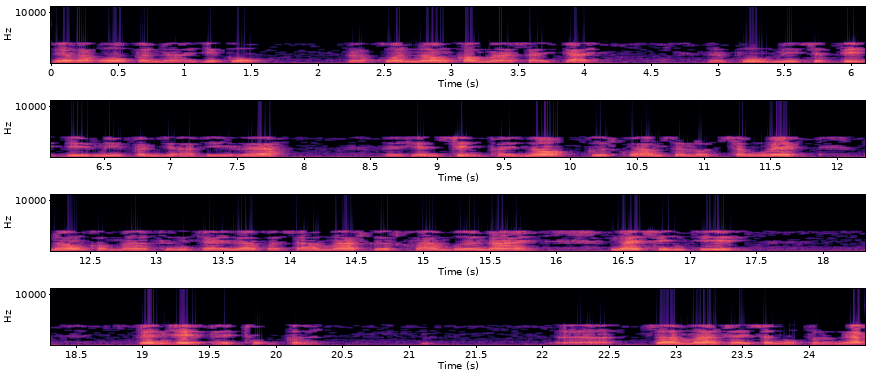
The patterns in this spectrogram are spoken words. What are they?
เรียกว่าโอปนายโกควรน้อมเข้ามาใส่ใจ ผู้มีสติดีมีปัญญาดีแล้ว เห็นสิ่งภายนอกเกิดความสลดสังเวชน้อมเข้ามาถึงใจแล้วก็สามารถเกิดความเบื่อหน่ายในสิ่งที่เป็นเหตุให้ทุกข์เกิดสามารถให้สงบระงับ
